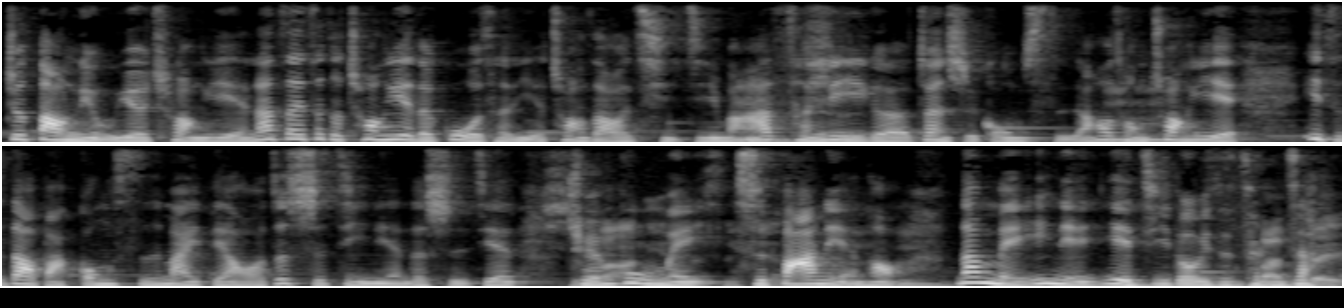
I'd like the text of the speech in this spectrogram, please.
就到纽约创业，那在这个创业的过程也创造了奇迹嘛。他成立一个钻石公司，然后从创业一直到把公司卖掉哦，这十几年的时间，全部每十十八年哈、那每一年业绩都一直成长，对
